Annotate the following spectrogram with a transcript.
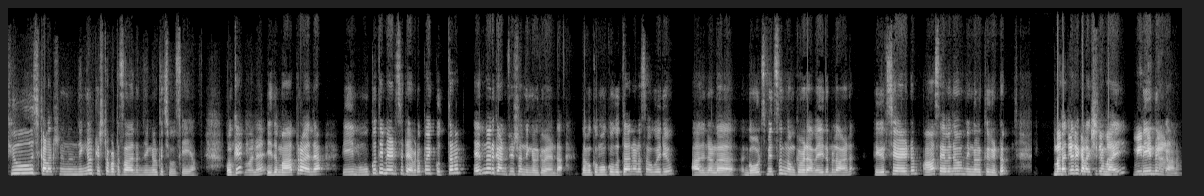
ഹ്യൂജ് കളക്ഷനിൽ നിന്ന് നിങ്ങൾക്ക് ഇഷ്ടപ്പെട്ട സാധനം നിങ്ങൾക്ക് ചൂസ് ചെയ്യാം. ഓക്കെ ഇത് മാത്രമല്ല ഈ മൂക്കുത്തി മേടിച്ചിട്ട് എവിടെ പോയി കുത്തണം എന്നൊരു കൺഫ്യൂഷൻ നിങ്ങൾക്ക് വേണ്ട. നമുക്ക് മൂക്ക് കുത്താനുള്ള സൗകര്യവും അതിനുള്ള ഗോൾഡ് സ്മിത്സും നമുക്ക് ഇവിടെ അവൈലബിൾ ആണ്. തീർച്ചയായിട്ടും ആ സേവനവും നിങ്ങൾക്ക് കിട്ടും. മറ്റൊരു കളക്ഷനുമായി വീണ്ടും കാണാം.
